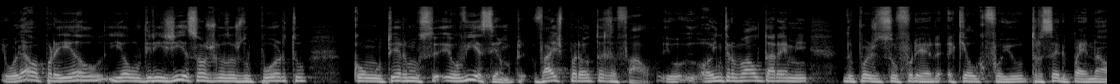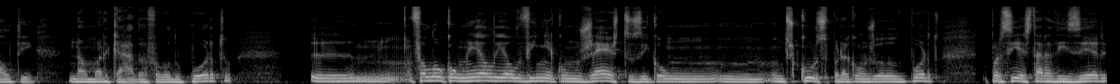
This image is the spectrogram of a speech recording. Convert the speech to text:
Eu olhava para ele e ele dirigia-se aos jogadores do Porto com o termo. Eu via sempre: vais para o Tarrafal. Eu, ao intervalo, Taremi, depois de sofrer aquele que foi o terceiro penalti não marcado a favor do Porto, Hum, falou com ele ele vinha com gestos e com um, um, discurso para com o jogador do Porto parecia estar a dizer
